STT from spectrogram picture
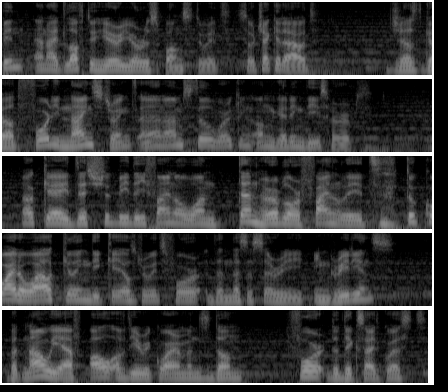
pin and I'd love to hear your response to it, so check it out. Just got 49 strength and I'm still working on getting these herbs. Okay, this should be the final one. 10 herblore finally. It took quite a while killing the chaos druids for the necessary ingredients. But now we have all of the requirements done for the dig site quest.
